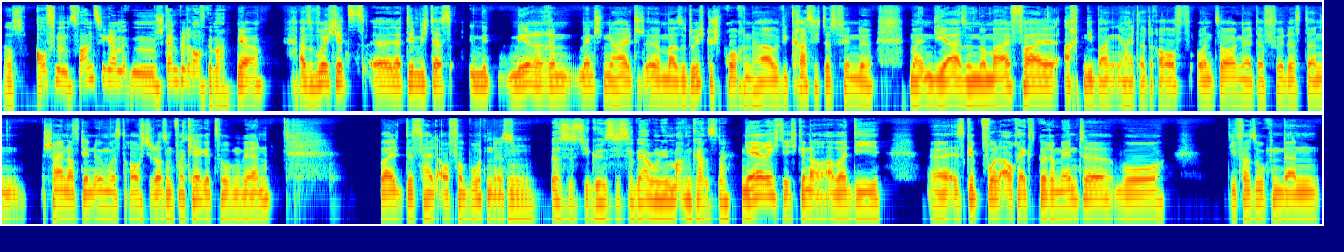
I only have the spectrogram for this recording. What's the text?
Krass. Auf einem 20er mit einem Stempel drauf gemacht. Ja. Also wo ich jetzt, äh, nachdem ich das mit mehreren Menschen halt äh, mal so durchgesprochen habe, wie krass ich das finde, meinten die ja, also im Normalfall achten die Banken halt da drauf und sorgen halt dafür, dass dann Scheine, auf denen irgendwas draufsteht, aus dem Verkehr gezogen werden. Weil das halt auch verboten ist. Hm. Das ist die günstigste Werbung, die du machen kannst, ne? Ja, ja, richtig, genau. Aber die, äh, es gibt wohl auch Experimente, wo die versuchen dann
